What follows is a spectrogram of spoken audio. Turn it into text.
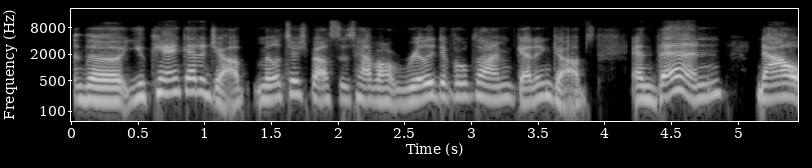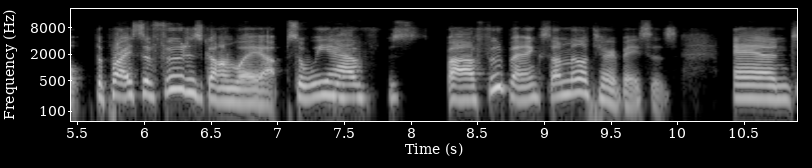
the you can't get a job. Military spouses have a really difficult time getting jobs, and then now the price of food has gone way up. So we yeah. have uh, food banks on military bases, and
